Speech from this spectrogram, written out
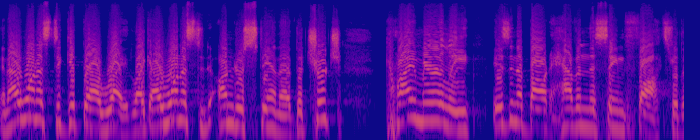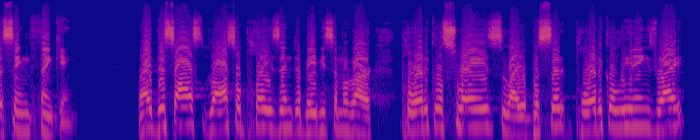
And I want us to get that right. Like, I want us to understand that. The church primarily isn't about having the same thoughts or the same thinking. Right? This also, also plays into maybe some of our political sways, like political leanings, right?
